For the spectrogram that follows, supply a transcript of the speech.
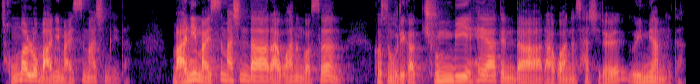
정말로 많이 말씀하십니다. 많이 말씀하신다라고 하는 것은 그것은 우리가 준비해야 된다라고 하는 사실을 의미합니다.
